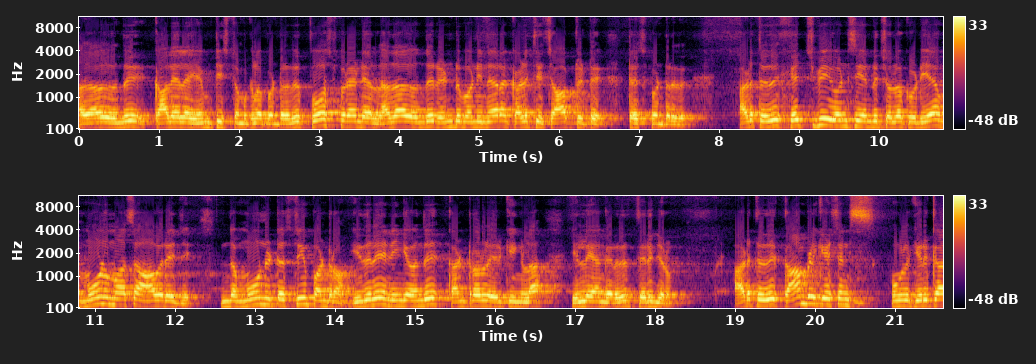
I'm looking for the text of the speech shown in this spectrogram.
அதாவது வந்து காலையில் எம்டி ஸ்டமக்கில் பண்ணுறது போஸ்ட் பிராண்டியல் அதாவது வந்து ரெண்டு மணி நேரம் கழித்து சாப்பிட்டுட்டு டெஸ்ட் பண்ணுறது அடுத்தது ஹெச்பி ஒன்சி என்று சொல்லக்கூடிய மூணு மாதம் ஆவரேஜ் இந்த மூணு டெஸ்ட்டையும் பண்ணுறோம் இதிலே நீங்கள் வந்து கண்ட்ரோலில் இருக்கீங்களா? இல்லையாங்கிறது தெரிஞ்சிடும் அடுத்தது காம்ப்ளிகேஷன்ஸ் உங்களுக்கு இருக்கா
